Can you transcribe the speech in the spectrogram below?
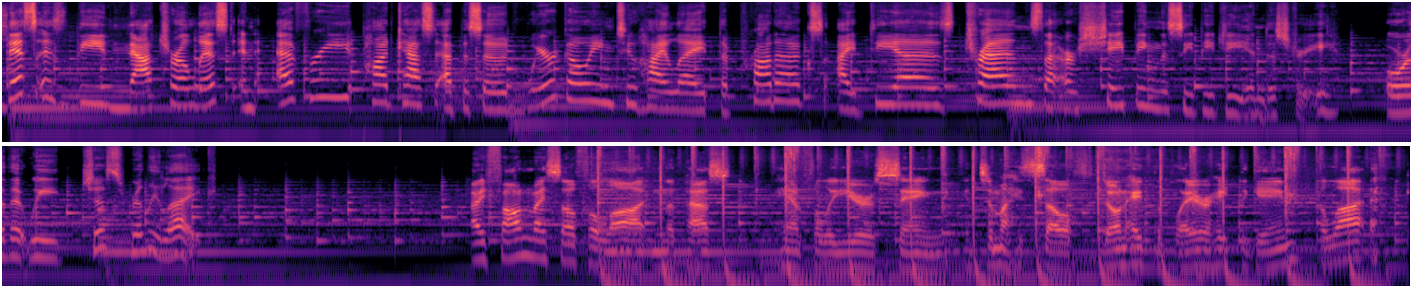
This is the Natural List. In every podcast episode, we're going to highlight the products, ideas, trends that are shaping the CPG industry. Or that we just really like. I found myself a lot in the past handful of years saying to myself, don't hate the player, hate the game a lot.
